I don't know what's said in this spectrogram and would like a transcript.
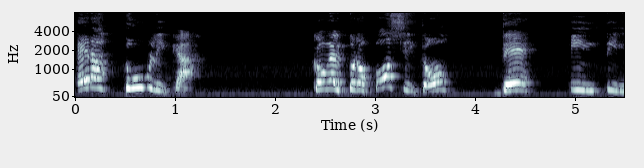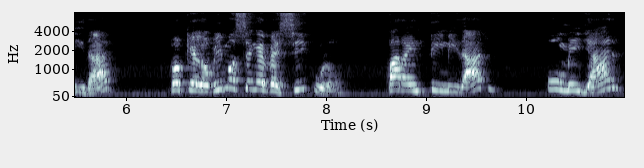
era pública, con el propósito de intimidar, porque lo vimos en el versículo, para intimidar, humillar,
